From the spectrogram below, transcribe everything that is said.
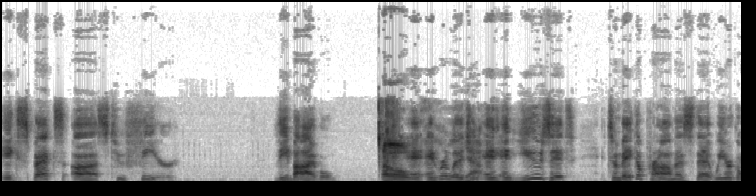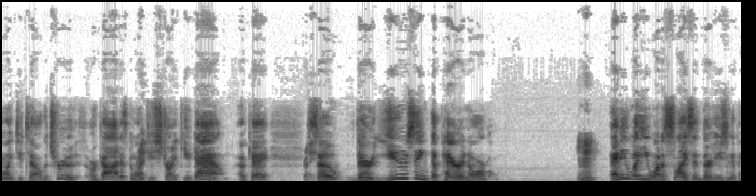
expects us to fear the Bible Oh, and, and religion yeah. and, and use it to make a promise that we are going to tell the truth or God is going Right. to strike you down. Okay? Right. So they're using the paranormal. Mhm. Any way you want to slice it, they're using the.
